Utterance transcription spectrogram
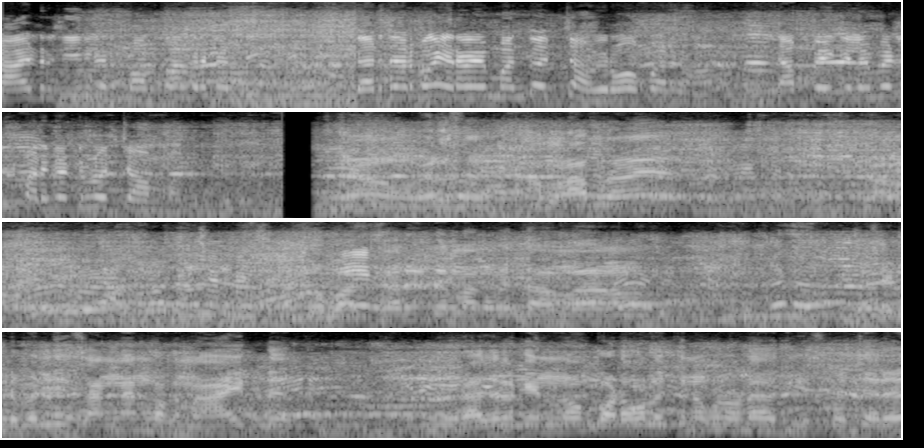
రాయుడు సీని గారు మొత్తం అందరూ కలిసి దరిదాపుగా ఇరవై మంది వచ్చాం ఈ రూపాయలు. డెబ్బై కిలోమీటర్లు పరిగెట్టుకుని వచ్చాం సుభాష్ గారు అంటే మాకు పెద్ద అభిమానం చెట్టుపల్లి సంఘానికి ఒక నాయకుడు. ప్రజలకు ఎన్నో గొడవలు వచ్చినప్పుడు కూడా తీసుకొచ్చారు.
